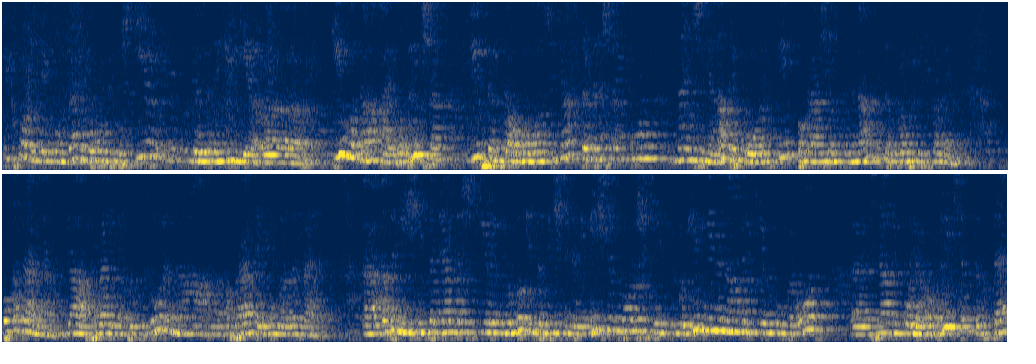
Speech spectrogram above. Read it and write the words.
Підходить айкон для любого типу шкіри, і це стосується не тільки е, тіла, да, а й обличчя, ліфтинг та омолодження, це теж айкон, зменшення набряковості, покращення оцинінації та трофіки тканин. Показання для проведення процедури на апараті айкон лазермед. Е, Атомічність для шкіри, глибокі статичні та мімічні зборшки, вікові зміни набряків, купероз, е, тьмяний колір обличчя це все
